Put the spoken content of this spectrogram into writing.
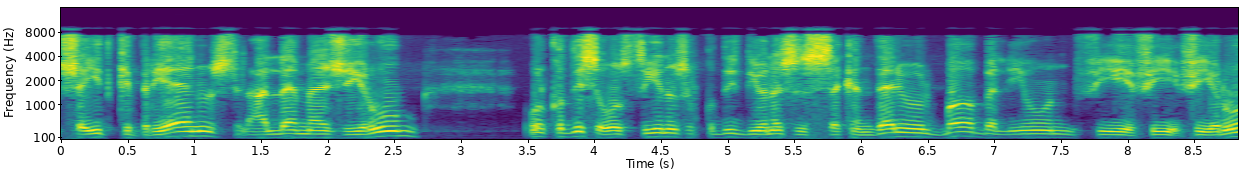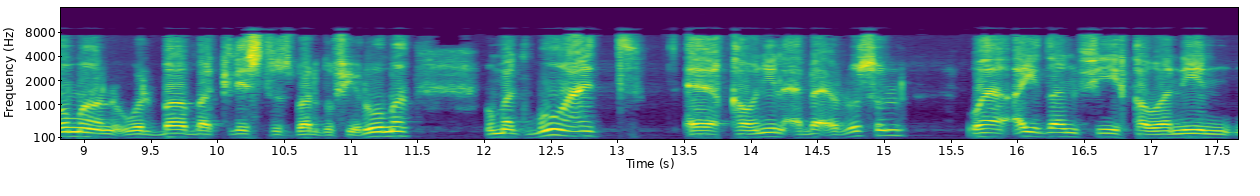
الشهيد كبريانوس العلامة جيروم والقديس أوغسطينوس والقديس ديوناسيوس السكندري والبابا ليون في في في روما والبابا كليستوس برضو في روما ومجموعة قوانين الآباء الرسل وأيضا في قوانين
